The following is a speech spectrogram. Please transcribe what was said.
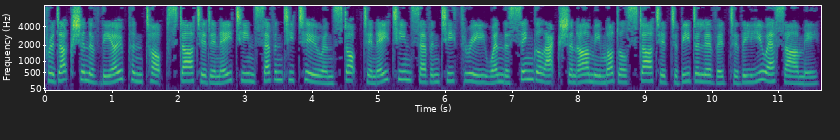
Production of the open top started in 1872 and stopped in 1873 when the single-action Army model started to be delivered to the U.S. Army.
